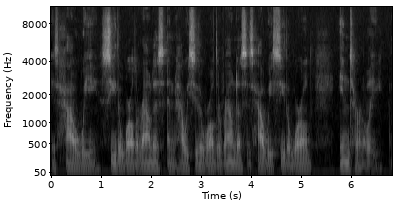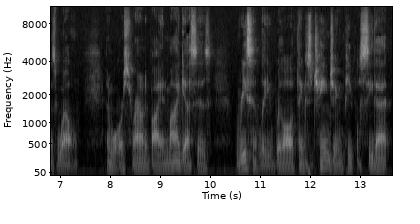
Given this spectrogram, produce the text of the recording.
is how we see the world around us, and how we see the world around us is how we see the world internally as well, and what we're surrounded by. And my guess is recently, with all the things changing, people see that.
